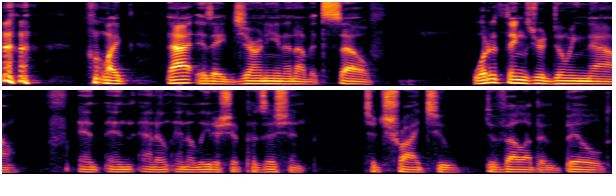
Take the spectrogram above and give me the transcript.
like that is a journey in and of itself. What are things you're doing now in in, in, a, in a leadership position to try to develop and build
